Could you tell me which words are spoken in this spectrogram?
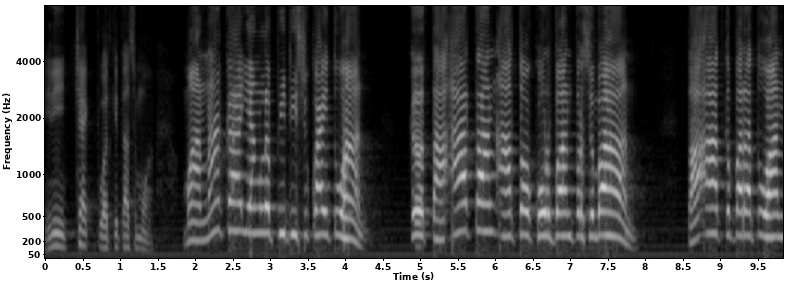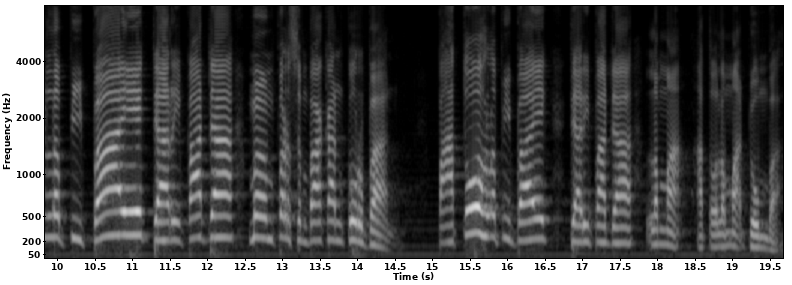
Ini cek buat kita semua. Manakah yang lebih disukai Tuhan? Ketaatan atau korban persembahan? Taat kepada Tuhan lebih baik daripada mempersembahkan kurban. Patuh lebih baik daripada lemak atau lemak domba.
